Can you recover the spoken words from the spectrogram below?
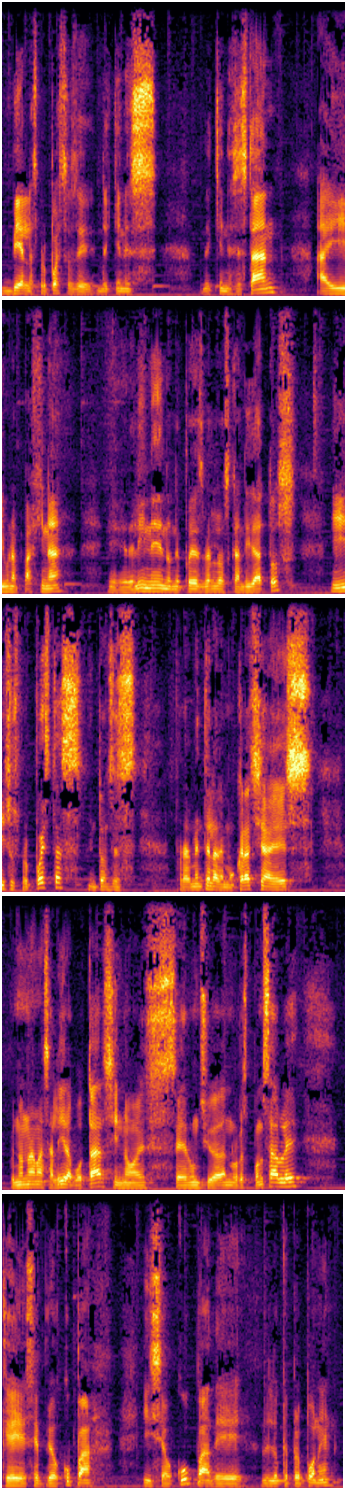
las propuestas de, quienes, de quienes están. Hay una página eh, del INE en donde puedes ver los candidatos y sus propuestas. Entonces, realmente la democracia es pues no nada más salir a votar, sino es ser un ciudadano responsable que se preocupa y se ocupa de, lo que proponen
